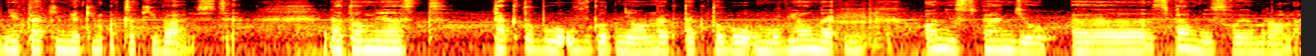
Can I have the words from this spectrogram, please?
nie takim, jakim oczekiwaliście. Natomiast tak to było uzgodnione, tak to było umówione i on już spędził, e, spełnił swoją rolę.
